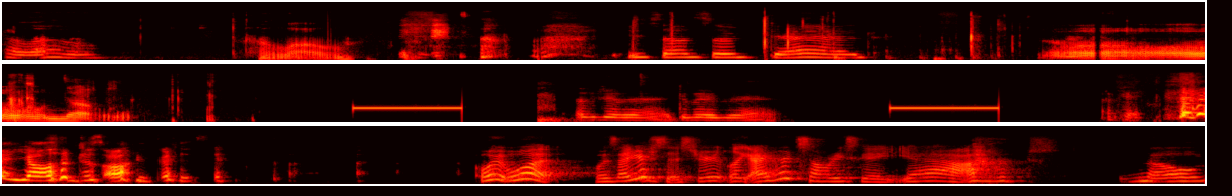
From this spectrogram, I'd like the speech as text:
Hello. Hello. You sound so dead. Oh no. Okay. Y'all are just all gonna say Wait, what? Was that your sister? Like I heard somebody say, "Yeah." no.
